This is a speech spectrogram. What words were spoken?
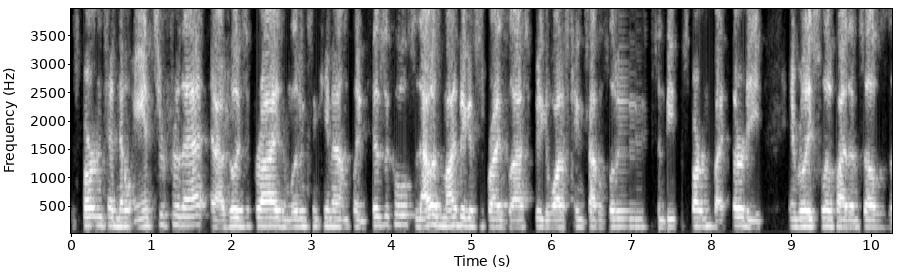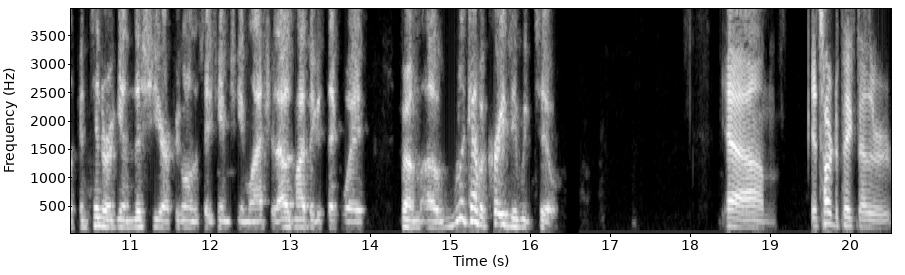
The Spartans had no answer for that, and I was really surprised. And Livingston came out and played physical, so that was my biggest surprise last week to watch King Southwest Livingston beat the Spartans by 30 and really solidify themselves as a contender again this year after going to the state championship game last year. That was my biggest takeaway from a really kind of a crazy week two. Yeah, um, it's hard to pick another,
